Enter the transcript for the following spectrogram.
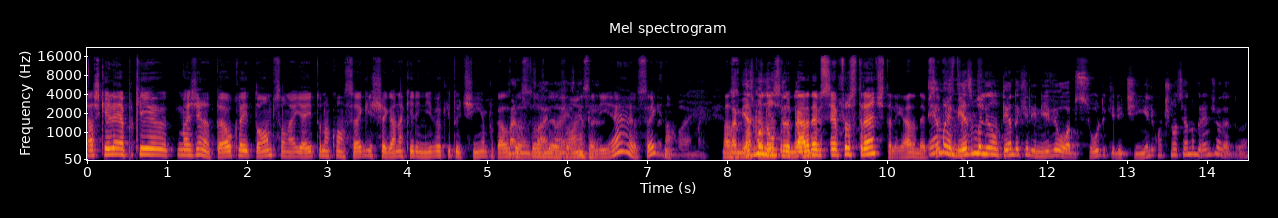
Acho que ele é porque, imagina, tu é o Clay Thompson, né? E aí tu não consegue chegar naquele nível que tu tinha por causa Mas das tuas vai mais, lesões né, ali. É, eu sei que não. vai. Mas, Mas pra mesmo não tendo- cara deve ser frustrante, tá ligado? Deve É, ser mas frustrante. mesmo ele não tendo aquele nível absurdo que ele tinha, ele continua sendo um grande jogador.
